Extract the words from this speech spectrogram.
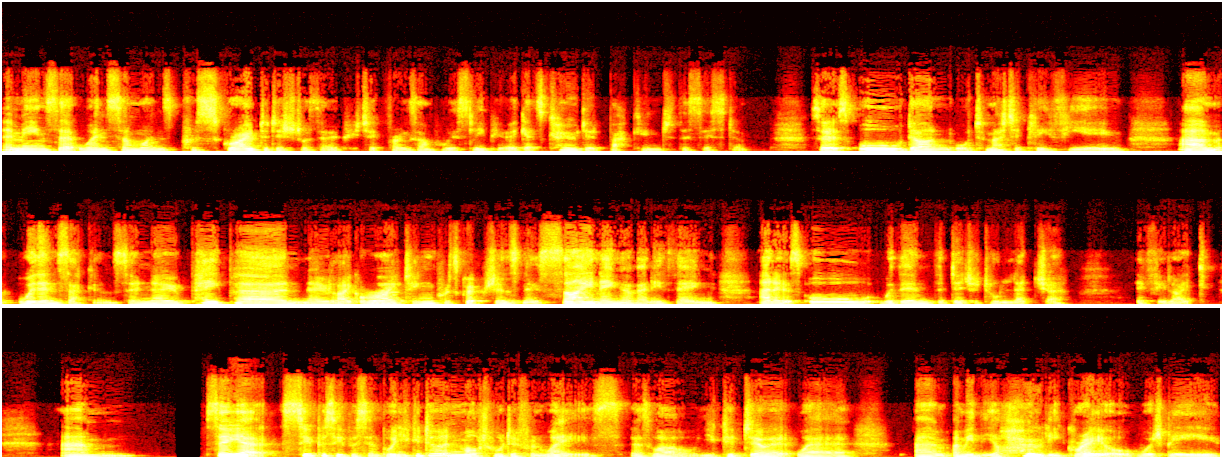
it means that when someone's prescribed a digital therapeutic, for example, with Sleepio, it gets coded back into the system. So it's all done automatically for you um, within seconds. So no paper, no like writing prescriptions, no signing of anything. And it's all within the digital ledger, if you like. Um, so yeah super super simple. You can do it in multiple different ways as well. You could do it where um, i mean the holy grail would be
